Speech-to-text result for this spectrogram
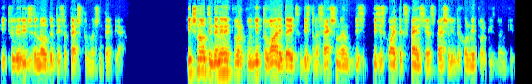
it will reach the node that is attached to merchant API. Each node in the network would need to validate this transaction, and this, this is quite expensive, especially if the whole network is doing it.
